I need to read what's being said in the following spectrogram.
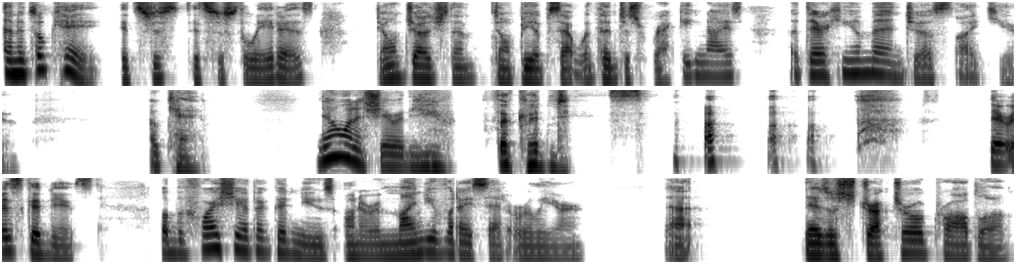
And it's okay. It's just, it's just the way it is. Don't judge them. Don't be upset with them. Just recognize that they're human just like you. Okay. Now I want to share with you the good news. there is good news. But before I share the good news, I want to remind you of what I said earlier that there's a structural problem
